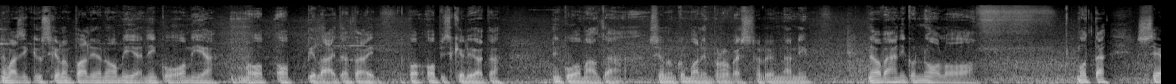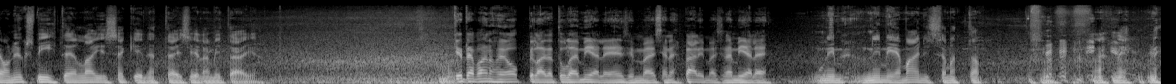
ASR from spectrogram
No varsinkin, kun siellä on paljon omia, niin kuin omia oppilaita tai opiskelijoita niin kuin omalta silloin, kun mä olin professorina, niin ne on vähän niin kuin noloa. Mutta se on yksi viihteen laji sekin, että ei siinä mitään. Ketä vanhoja oppilaita tulee mieleen ensimmäisenä, päällimmäisenä mieleen? Nim, nimiä mainitsematta. niin, niin,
